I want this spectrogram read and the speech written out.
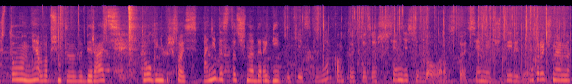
что мне, в общем-то, выбирать долго не пришлось. Они достаточно дорогие по киевским меркам, то есть это 70 долларов стоит, 7,4, ну, короче, наверное,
